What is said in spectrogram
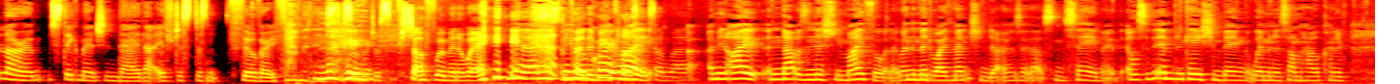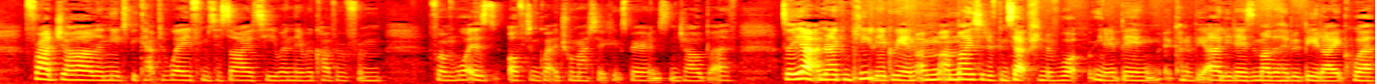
Lara, Stig mentioned there that it just doesn't feel very feminist no. to sort of just shove women away no, and, and put them in a closet right. somewhere. I mean, I and that was initially my thought. Like when the midwife mentioned it, I was like, "That's insane." Like, also, the implication being that women are somehow kind of fragile and need to be kept away from society when they recover from from what is often quite a traumatic experience in childbirth. So yeah, I mean, I completely agree, and, and, and my sort of conception of what you know, being kind of the early days of motherhood would be like, where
